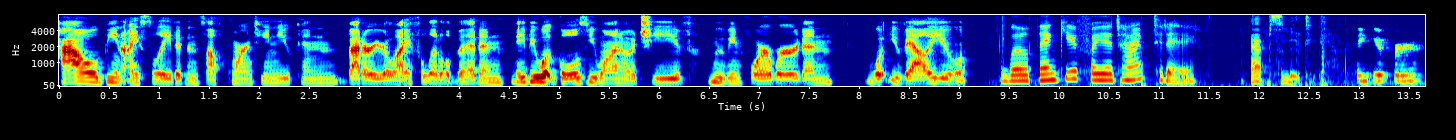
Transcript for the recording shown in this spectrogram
how being isolated and self quarantine you can better your life a little bit and maybe what goals you want to achieve moving forward and what you value. Well, thank you for your time today. Absolutely. Thank you for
